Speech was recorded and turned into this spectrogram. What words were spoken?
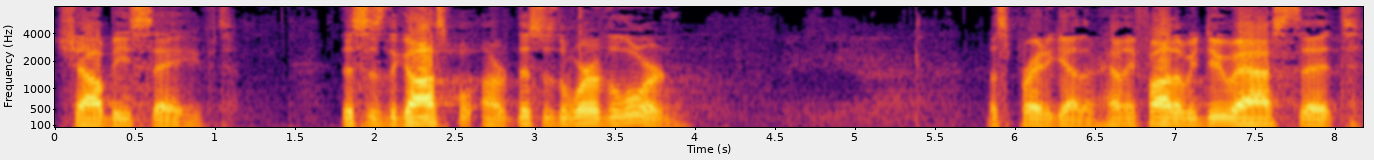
shall be saved. This is the gospel, or this is the word of the Lord. Let's pray together. Heavenly Father, we do ask that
